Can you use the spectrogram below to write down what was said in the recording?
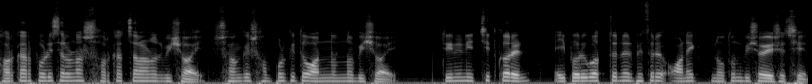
সরকার পরিচালনার সরকার চালানোর বিষয় সঙ্গে সম্পর্কিত অন্যান্য বিষয়। তিনি নিশ্চিত করেন, এই পরিবর্তনের ভেতরে অনেক নতুন বিষয় এসেছেন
